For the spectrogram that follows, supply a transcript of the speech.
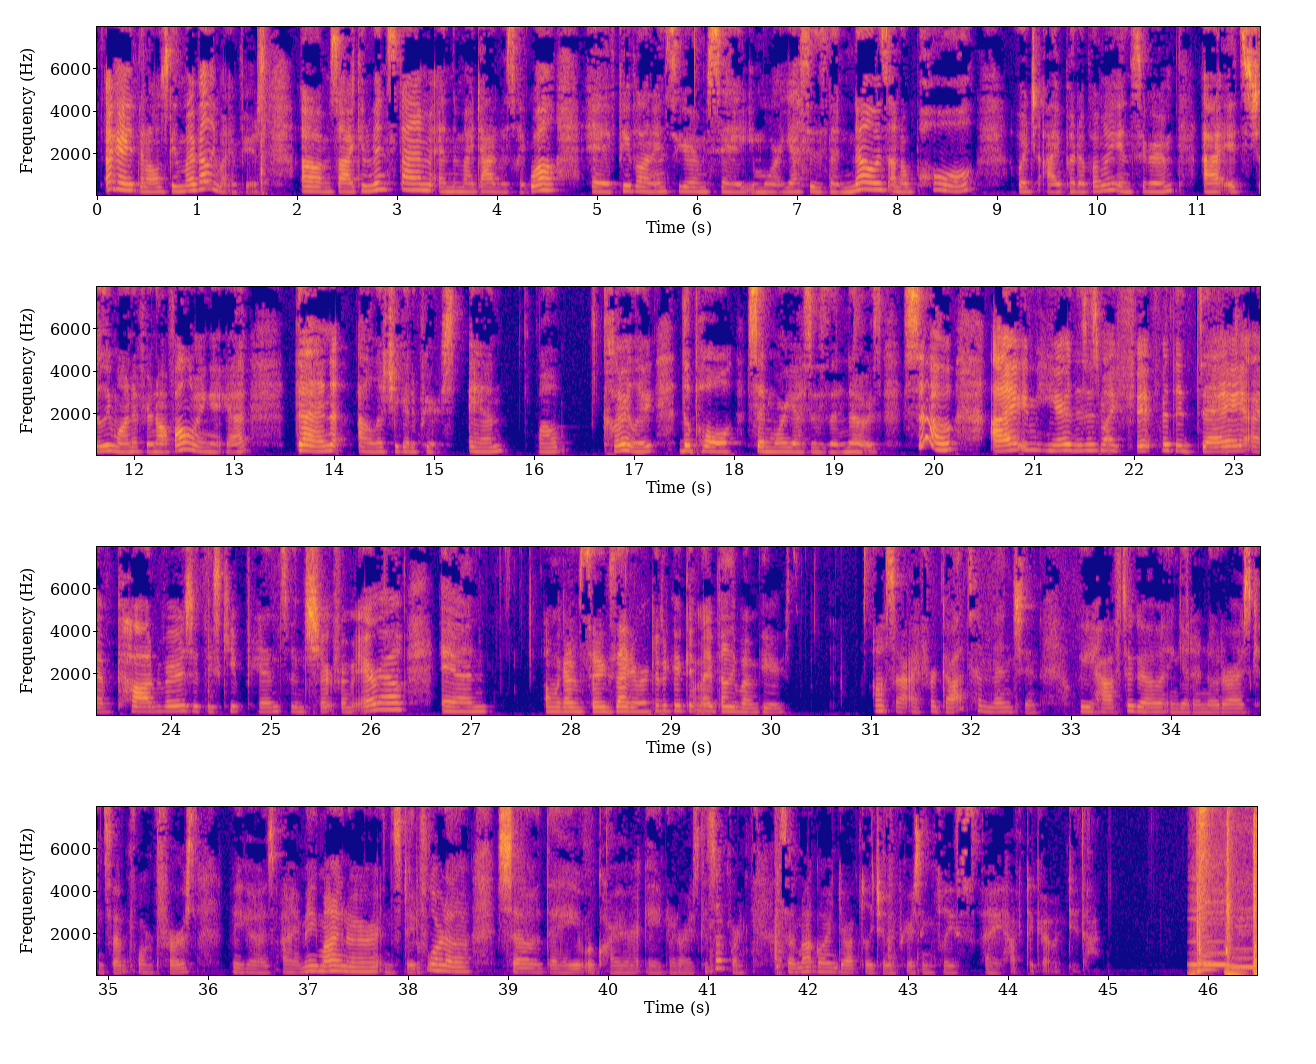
okay, then I'll just get my belly button pierced. Um, so I convinced them, and then my dad was like, well, if people on Instagram say more yeses than nos on a poll, which I put up on my Instagram at It's Jilly One if you're not following it yet, then I'll let you get a pierced. And, well, clearly the poll said more yeses than nos. So I am here. This is my fit for the day. I have Converse with these cute pants and shirt from Aero. And oh my god, I'm so excited. We're gonna go get my belly button pierced. Also, I forgot to mention, we have to go and get a notarized consent form first because I am a minor in the state of Florida, so they require a notarized consent form. So I'm not going directly to the piercing place. I have to go and do that.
